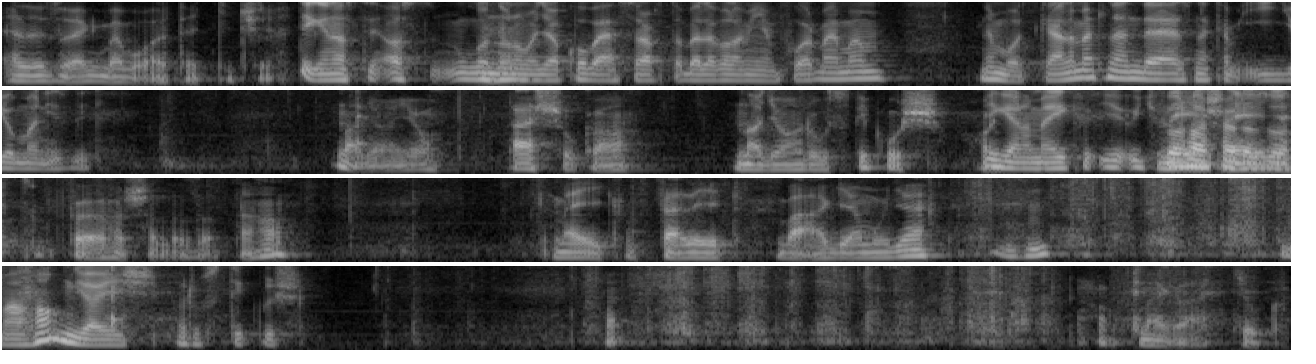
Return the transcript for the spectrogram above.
előzőekben volt egy kicsi. Hát igen, azt, azt gondolom, Mhm. hogy a kovász rakta bele valamilyen formában. Nem volt kellemetlen, de ez nekem így jobban ízlik. Nagyon jó. Lássuk a nagyon rustikus. Hogy Igen, amelyik úgy fölhasadozott. Fölhasadozott, aha. Melyik felét vágjam, ugye? Már hangja is rustikus. Hát meglátjuk.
